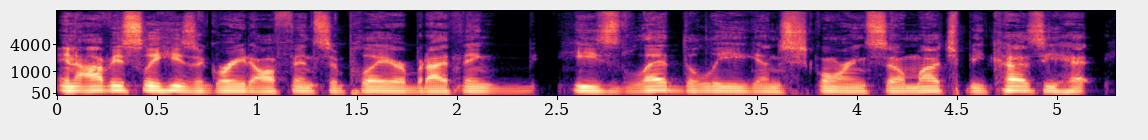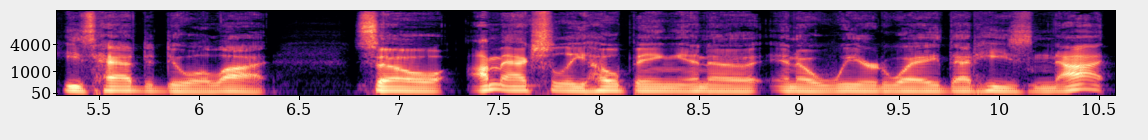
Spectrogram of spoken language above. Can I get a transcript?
And obviously, he's a great offensive player, but I think he's led the league in scoring so much because he ha- he's had to do a lot. So I'm actually hoping in a in a weird way that he's not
